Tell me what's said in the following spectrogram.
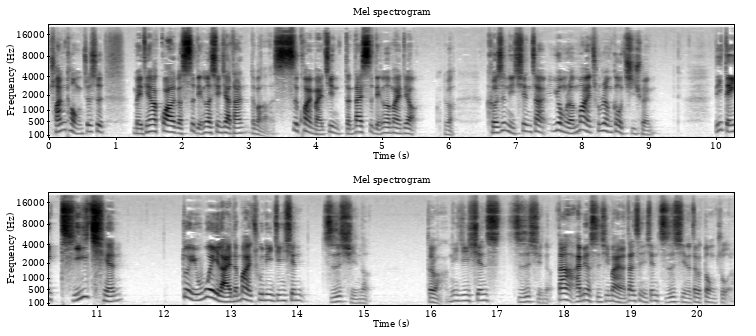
传统就是每天要挂个四点二限价单，对吧？四块买进，等待四点二卖掉，对吧？可是你现在用了卖出认购期权，你等于提前对于未来的卖出，你已经先执行了，对吧？你已经先。执行了，当然还没有实际卖了，但是你先执行了这个动作了，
